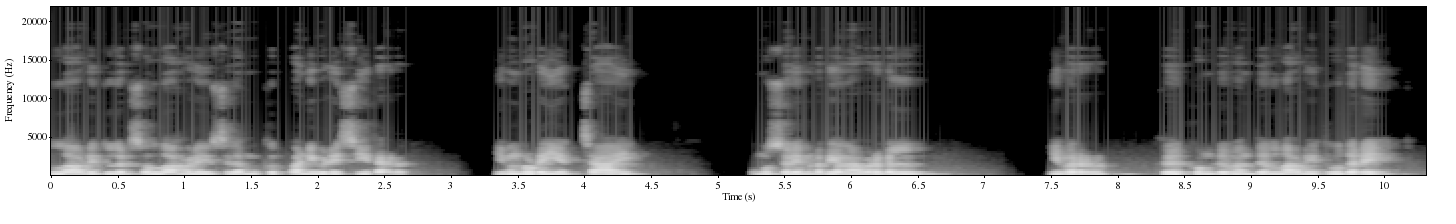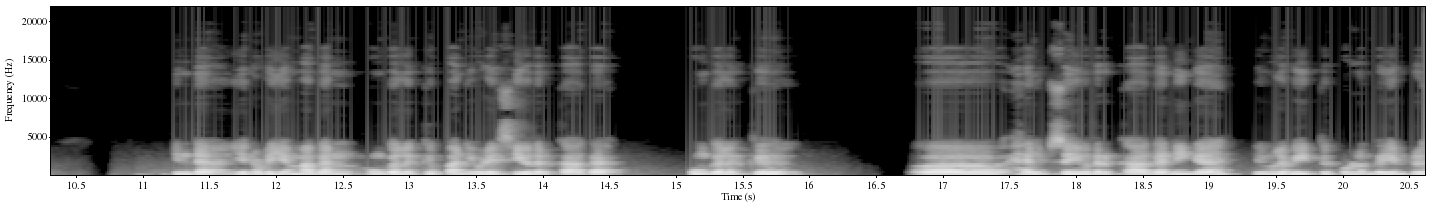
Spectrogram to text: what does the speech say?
அல்லாவுடைய தூதர் சொல்லாஹ் அலையுஸ்லமுக்கு பணிவிடை செய்தார்கள். இவங்களுடைய சாய் முசலிம் ரதியான் அவர்கள் இவருக்கு கொண்டு வந்து அல்லாவுடைய தூதரை இந்த என்னுடைய மகன் உங்களுக்கு பணிவிடை செய்வதற்காக உங்களுக்கு ஹெல்ப் செய்வதற்காக நீங்கள் இவங்களை வைத்து கொள்ளுங்க என்று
